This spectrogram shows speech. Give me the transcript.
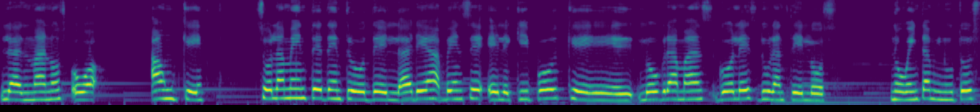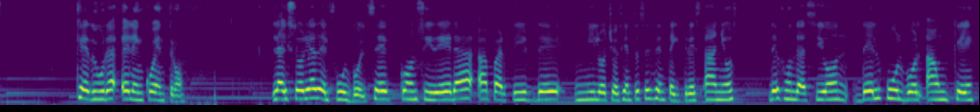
las manos o aunque solamente dentro del área vence el equipo que logra más goles durante los 90 minutos que dura el encuentro. La historia del fútbol se considera a partir de 1863 años de fundación del fútbol, aunque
